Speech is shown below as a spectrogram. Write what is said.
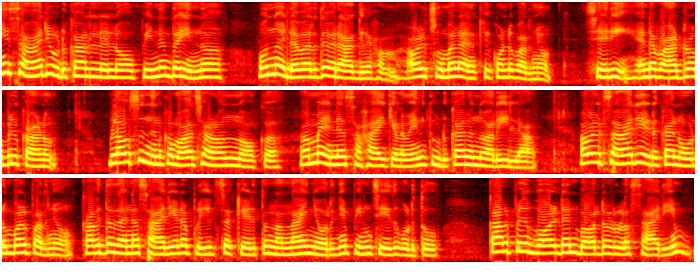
നീ സാരി ഉടുക്കാറില്ലല്ലോ. പിന്നെന്താ ഇന്ന്? ഒന്നുമില്ല. വെറുതെ ഒരാഗ്രഹം. അവൾ ചുമൽ അനക്കിക്കൊണ്ട് പറഞ്ഞു. ശരി എന്റെ വാർഡ്രോബിൽ കാണും. ബ്ലൗസ് നിനക്ക് മാച്ചാണോ എന്ന് നോക്ക്. അമ്മ എന്നെ സഹായിക്കണം. എനിക്ക് ഉടുക്കാനൊന്നും അറിയില്ല. അവൾ സാരി എടുക്കാൻ ഓടുമ്പോൾ പറഞ്ഞു. കവിത തന്നെ സാരിയുടെ പ്ലീറ്റ്സ് ഒക്കെ എടുത്ത് നന്നായി ഞൊറിഞ്ഞ് പിൻ ചെയ്ത് കൊടുത്തു. കറുപ്പിൽ ഗോൾഡൻ ബോർഡറുള്ള സാരിയും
